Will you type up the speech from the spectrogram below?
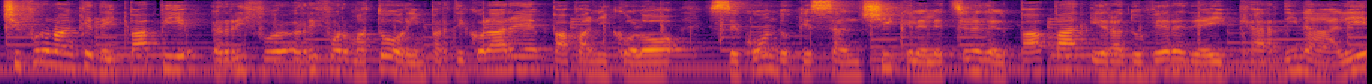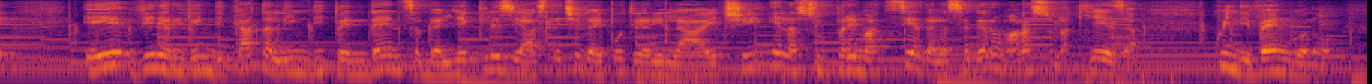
Ci furono anche dei papi rifor- riformatori, in particolare Papa Nicolò II che sancì che l'elezione del Papa era dovere dei cardinali e viene rivendicata l'indipendenza degli ecclesiastici dai poteri laici e la supremazia della sede romana sulla Chiesa. Quindi vengono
